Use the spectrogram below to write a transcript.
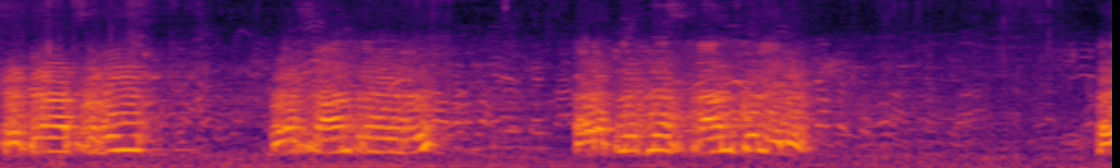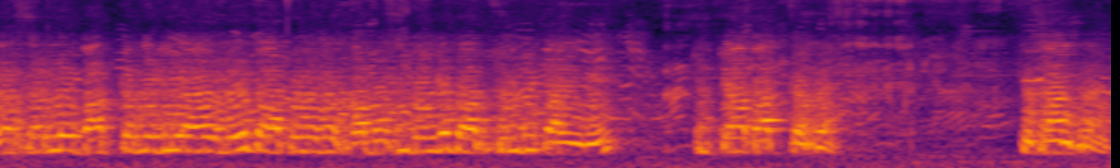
कृपया आप सभी थोड़ा शांत रहेंगे और अपने अपने स्थान को ले लें। अगर सर लोग बात करने के लिए आए हुए तो आप लोग अगर खामोशी देंगे तो आप सुन भी पाएँगे कि क्या बात कर रहे हैं। किसान फ्रंट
